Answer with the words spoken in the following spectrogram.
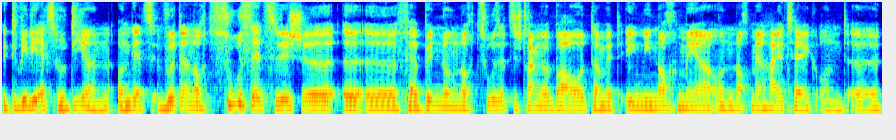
wie die explodieren. Und jetzt wird da noch zusätzliche äh, äh, Verbindungen noch zusätzlich dran gebaut, damit irgendwie noch mehr und noch mehr Hightech und äh,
